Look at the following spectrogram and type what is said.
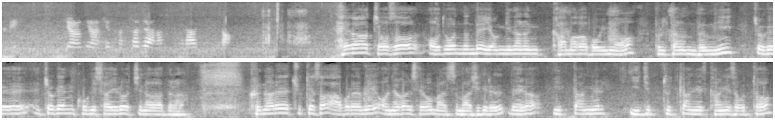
그들이 지역이 아직 같하지 않았습니다 하십니다. 해가 져서 어두웠는데 연기 나는 가마가 보이며 불타는 등이 쪼개, 쪼갠 고기 사이로 지나가더라. 그날에 주께서 아브라함의 언약을 세워 말씀하시기를 내가 이 땅을 이집트 강에, 강에서부터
